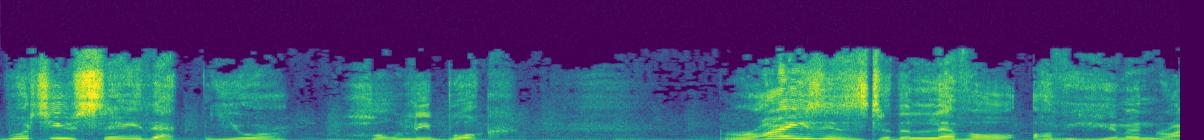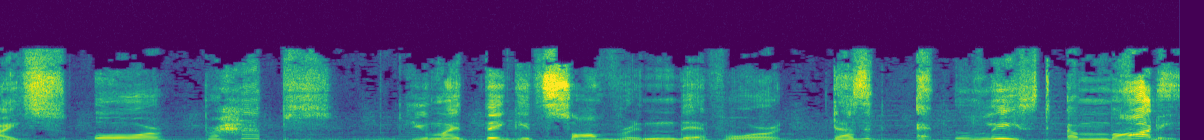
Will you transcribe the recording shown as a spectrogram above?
Would you say that your holy book rises to the level of human rights, or perhaps you might think it's sovereign, therefore, does it at least embody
